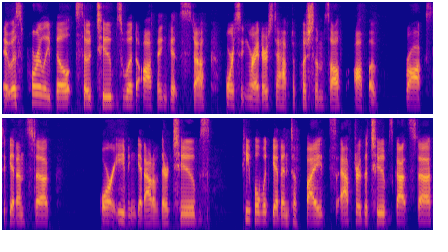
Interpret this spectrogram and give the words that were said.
It was poorly built, so tubes would often get stuck, forcing riders to have to push themselves off of rocks to get unstuck or even get out of their tubes. People would get into fights after the tubes got stuck.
